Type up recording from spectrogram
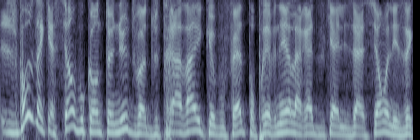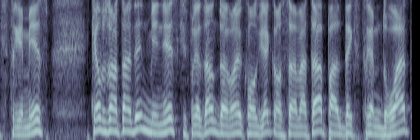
je pose la question, vous, compte tenu de votre, du travail que vous faites pour prévenir la radicalisation les extrémismes, quand vous entendez une ministre qui se présente devant un congrès conservateur parle d'extrême droite,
